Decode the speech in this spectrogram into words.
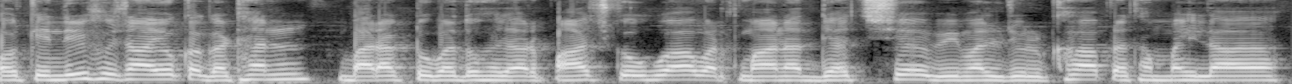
और केंद्रीय सूचना आयोग का गठन 12 अक्टूबर 2005 को हुआ। वर्तमान अध्यक्ष विमल जुल्खा, प्रथम महिला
